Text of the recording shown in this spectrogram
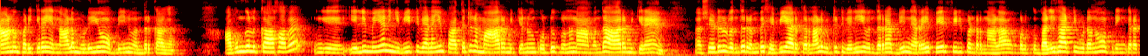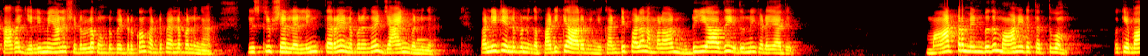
நானும் படிக்கிறேன் என்னால் முடியும் அப்படின்னு வந்திருக்காங்க. அவங்களுக்காகவே இங்கே எளிமையாக நீங்கள் வீட்டு வேலையும் பார்த்துட்டு நம்ம ஆரம்பிக்கணும் கொண்டு போகணும். நான் வந்து ஆரம்பிக்கிறேன். ஷெடியூல் வந்து ரொம்ப ஹெவியாக இருக்கிறனால விட்டுட்டு வெளியே வந்துடுறேன் அப்படின்னு நிறைய பேர் ஃபீல் பண்ணுறனால உங்களுக்கு வழிகாட்டி விடணும் அப்படிங்கிறக்காக எளிமையான ஷெடியூலில் கொண்டு போயிட்டுருக்கோம். கண்டிப்பாக என்ன பண்ணுங்கள் டிஸ்கிரிப்ஷனில் லிங்க் தரேன் என்ன பண்ணுங்கள் ஜாயின் பண்ணுங்கள் பண்ணிவிட்டு என்ன பண்ணுங்கள் படிக்க ஆரம்பிங்க. கண்டிப்பாக நம்மளால் முடியாது எதுவுமே கிடையாது. மாற்றம் என்பது மானிட தத்துவம். ஓகேவா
